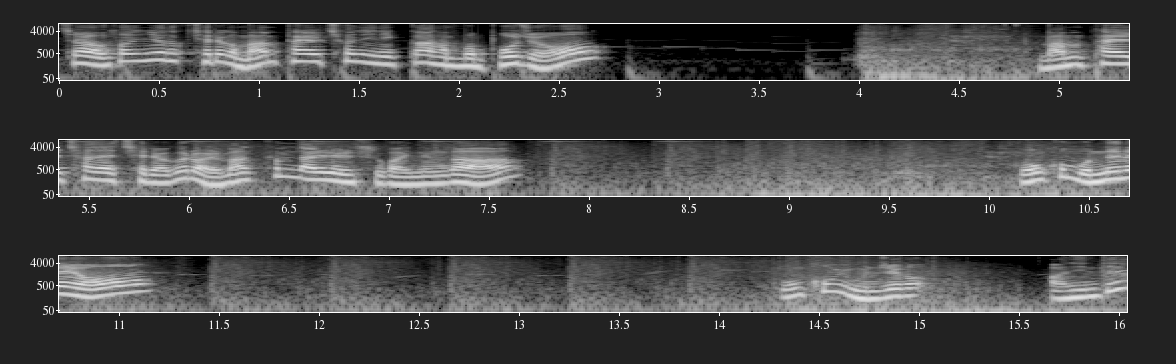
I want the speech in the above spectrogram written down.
자 우선 이 녀석 체력은 18,000이니까 한번 보죠. 18,000의 체력을 얼만큼 날릴 수가 있는가 원콤 못 내네요 원콤이 문제가 아닌데?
